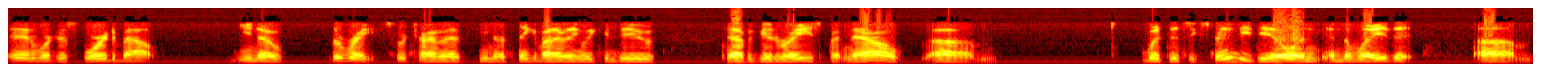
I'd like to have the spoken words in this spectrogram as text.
and we're just worried about, you know, the race. We're trying to, you know, think about everything we can do to have a good race. But now, um, with this Xfinity deal and, and the way that um,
